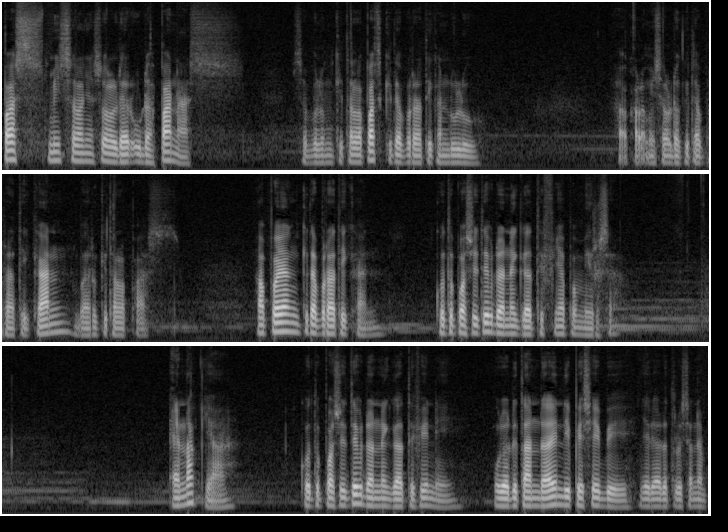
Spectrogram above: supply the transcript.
Pas misalnya solder udah panas sebelum kita lepas kita perhatikan dulu. Nah, kalau misalnya udah kita perhatikan baru kita lepas. Apa yang kita perhatikan kutub positif dan negatifnya pemirsa. Enaknya, kutub positif dan negatif ini udah ditandain di PCB, jadi ada tulisannya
